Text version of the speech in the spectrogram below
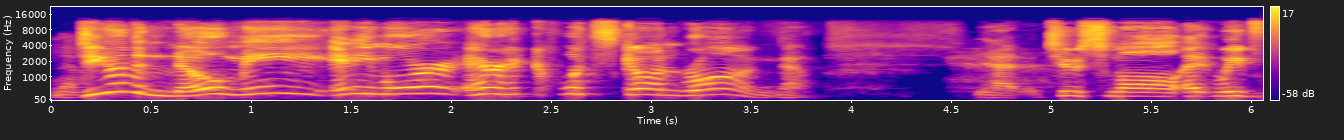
No. Do you even know me anymore, Eric? What's gone wrong? No. Yeah, too small. Eh, we've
